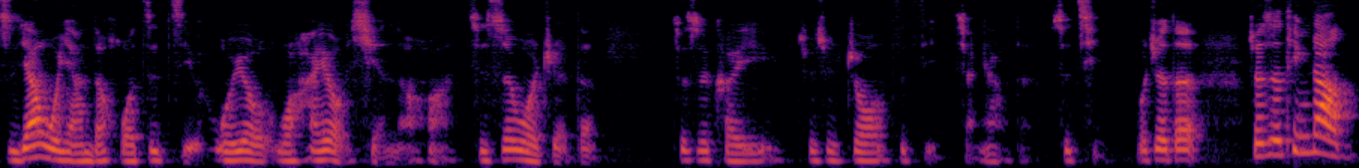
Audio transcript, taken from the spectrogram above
只要我养得活自己，我有我还有钱的话，其实我觉得就是可以就是做自己想要的事情。我觉得。就是听到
